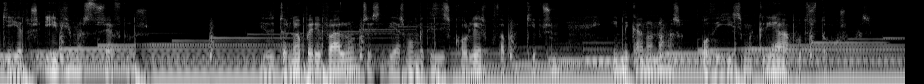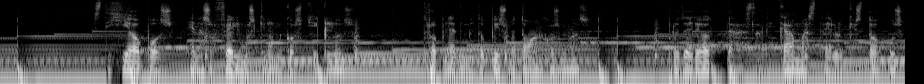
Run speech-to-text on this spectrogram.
και για τους ίδιους μας τους εαυτούς. Διότι το νέο περιβάλλον, σε συνδυασμό με τις δυσκολίες που θα προκύψουν, είναι ικανό να μας οδηγήσει μακριά από τους στόχους μας. Στοιχεία όπως ένας ωφέλιμος κοινωνικός κύκλος, τρόποι να αντιμετωπίσουμε το άγχος μας, προτεραιότητα στα δικά μας θέλω και στόχους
